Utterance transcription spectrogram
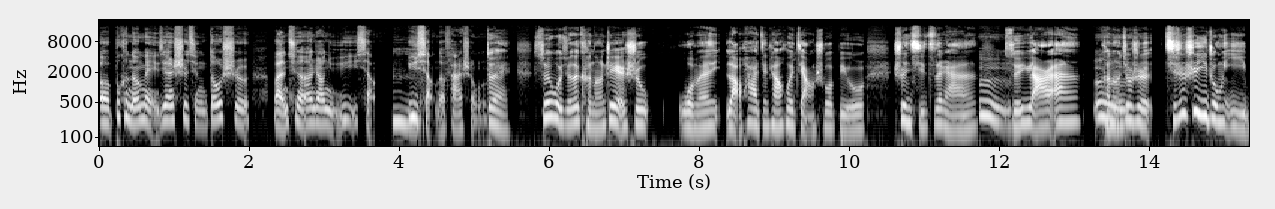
呃，不可能每一件事情都是完全按照你预想、嗯、预想的发生。对，所以我觉得可能这也是我们老话经常会讲说，比如顺其自然，嗯，随遇而安，嗯、可能就是其实是一种以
